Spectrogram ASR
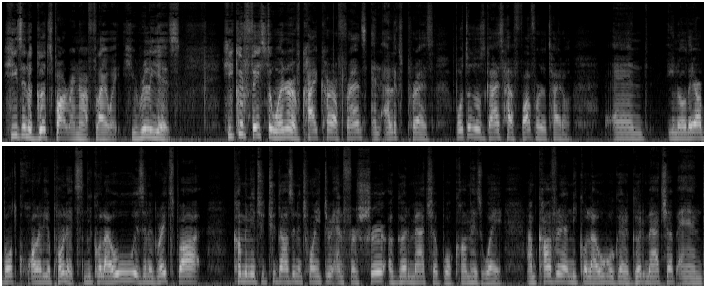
he's in a good spot right now at flyweight. He really is. He could face the winner of Kai Kara France and Alex Perez. Both of those guys have fought for the title. And, you know, they are both quality opponents. Nicolau is in a great spot coming into 2023, and for sure a good matchup will come his way. I'm confident that Nicolau will get a good matchup, and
